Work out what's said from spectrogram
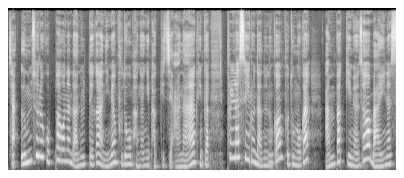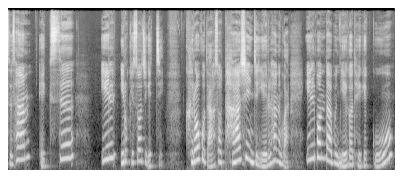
자, 음수를 곱하거나 나눌 때가 아니면 부동호 방향이 바뀌지 않아. 그러니까 플러스 2로 나누는 건 부동호가 안 바뀌면서 마이너스 3, x, 1 이렇게 써지겠지. 그러고 나서 다시 이제 얘를 하는 거야. 1번 답은 얘가 되겠고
